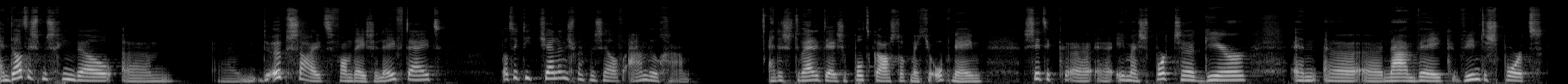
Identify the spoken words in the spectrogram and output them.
En dat is misschien wel um, de upside van deze leeftijd, dat ik die challenge met mezelf aan wil gaan. En dus terwijl ik deze podcast ook met je opneem, zit ik uh, in mijn sportgear. En na een week wintersport,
